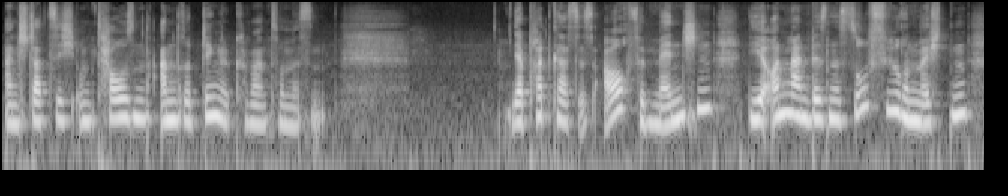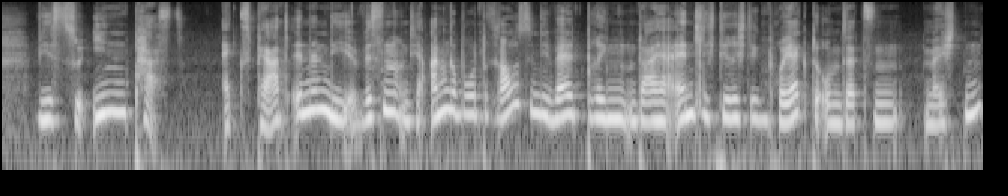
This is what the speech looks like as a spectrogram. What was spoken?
anstatt sich um tausend andere Dinge kümmern zu müssen. Der Podcast ist auch für Menschen, die ihr Online-Business so führen möchten, wie es zu ihnen passt. ExpertInnen, die ihr Wissen und ihr Angebot raus in die Welt bringen und daher endlich die richtigen Projekte umsetzen möchten,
